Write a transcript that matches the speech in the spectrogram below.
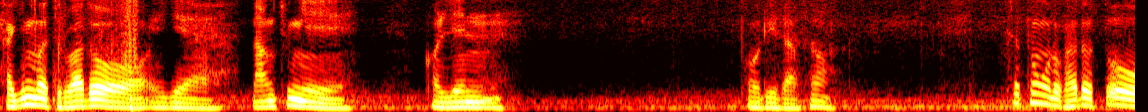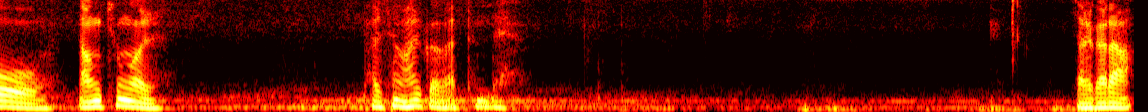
하긴 뭐 들어와도 이게 낭충이 걸린 볼이라서 새 통으로 가도 또 낭충을 발생할 것 같은데 잘 가라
